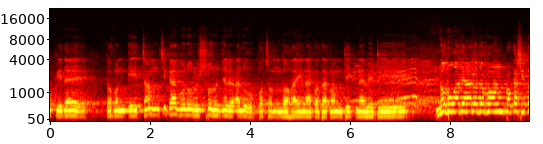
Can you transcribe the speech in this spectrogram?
উকি দেয় তখন এই চামচিকাগুলোর সূর্যের আলো পছন্দ হয় না। কথা কন ঠিক না বেটি? নবুয়াদের আলো যখন প্রকাশিত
